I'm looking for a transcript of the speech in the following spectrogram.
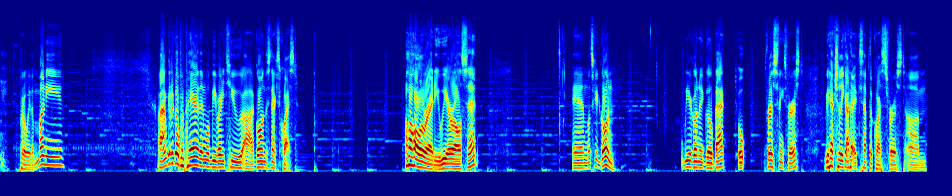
Put away the money. Right, I'm gonna go prepare, then we'll be ready to uh, go on this next quest. Alrighty, we are all set. And let's get going. We are gonna go back... Oh, first things first. We actually gotta accept the quest first. Um,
